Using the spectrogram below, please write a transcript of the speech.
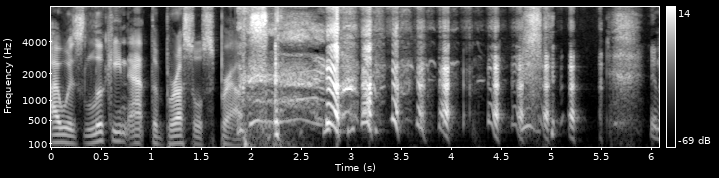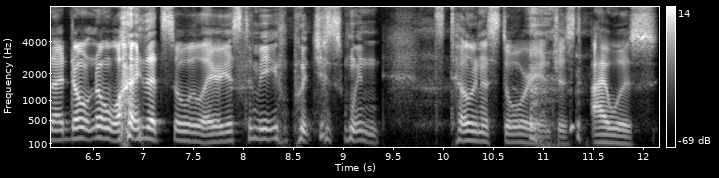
"I was looking at the Brussels sprouts," and I don't know why that's so hilarious to me, but just when it's telling a story and just I was,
